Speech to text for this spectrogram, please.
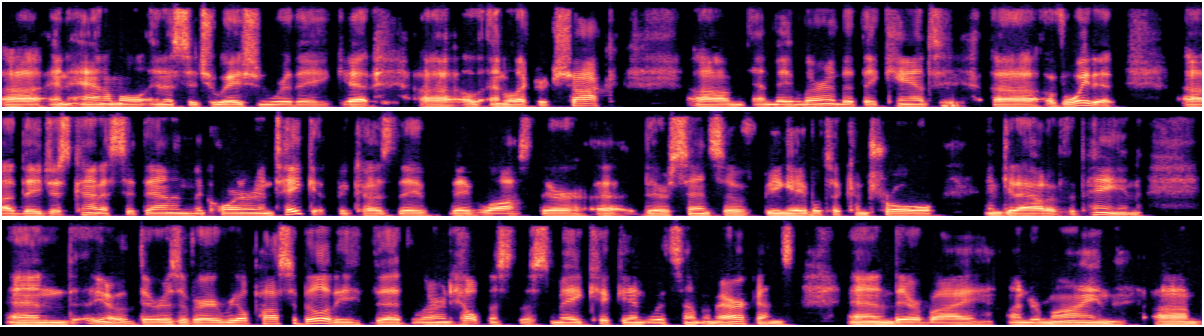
uh, an animal in a situation where they get uh, an electric shock um, and they learn that they can't uh, avoid it, uh, they just kind of sit down in the corner and take it because they've they've lost their their sense of being able to control and get out of the pain. And you know there is a very real possibility that learned helplessness may kick in with some Americans and thereby undermine um,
